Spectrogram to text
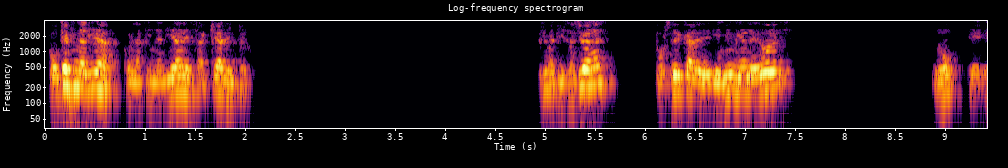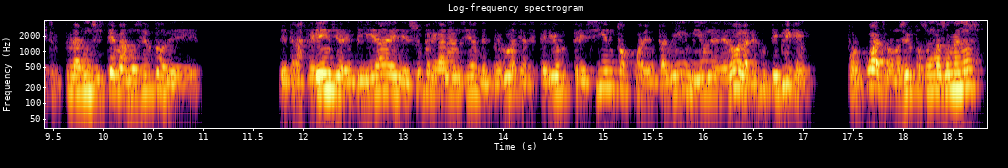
¿Con qué finalidad? Con la finalidad de saquear el Perú. Privatizaciones por cerca de 10 mil millones de dólares, ¿no? Eh, estructurar un sistema, ¿no es cierto?, de, de transferencia de utilidades de superganancias del Perú hacia el exterior, 340 mil millones de dólares. Multipliquen por cuatro, ¿no es cierto? Son más o menos,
